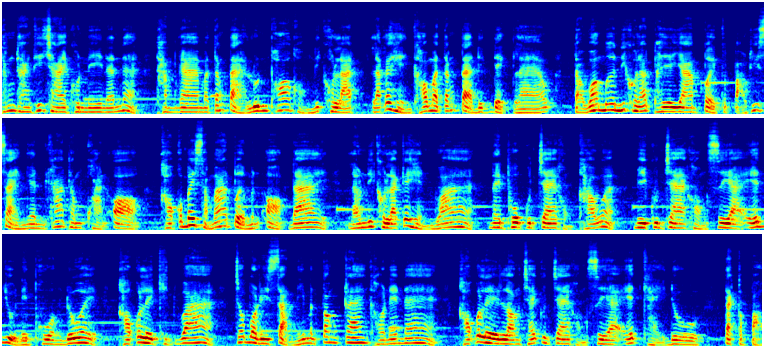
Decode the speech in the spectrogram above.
ทั้งทางที่ชายคนนี้นั้นน่ะทำงานมาตั้งแต่รุ่นพ่อของนิโคลัส แล้วก็เห็นเขามาตั้งแต่เด็กๆแล้ว แต่ว่าเมื่อนิโคลัสพยายามเปิดกระเป๋าที่ใส่เงินค่าทำขวัญออก เขาก็ไม่สามารถเปิดมันออกได้ แล้วนิโคลัสก็เห็นว่าในพวงกุญแจของเขาอะมีกุญแจของ CRS อยู่ในพวงด้วย เขาก็เลยคิดว่าเจ้าบริษัทนี้มันต้องแกล้งเขาแน่ๆ เขาก็เลยลองใช้กุญแจของ CRS ไขดู แต่กระเป๋า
